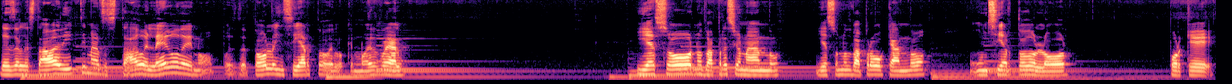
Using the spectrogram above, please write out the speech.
Desde el estado de víctimas, el estado del ego, de no, pues de todo lo incierto, de lo que no es real. Y eso nos va presionando y eso nos va provocando un cierto dolor porque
